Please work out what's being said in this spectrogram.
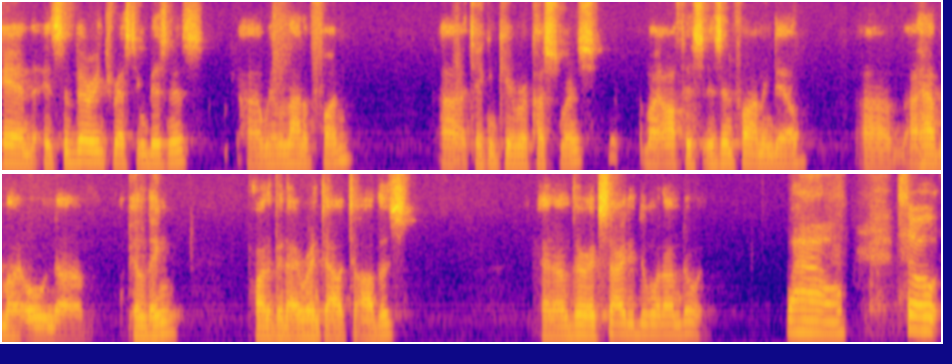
And it's a very interesting business. Uh, we have a lot of fun taking care of our customers. My office is in Farmingdale. I have my own building Part of it I rent out to others. And I'm very excited doing what I'm doing. Wow. So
